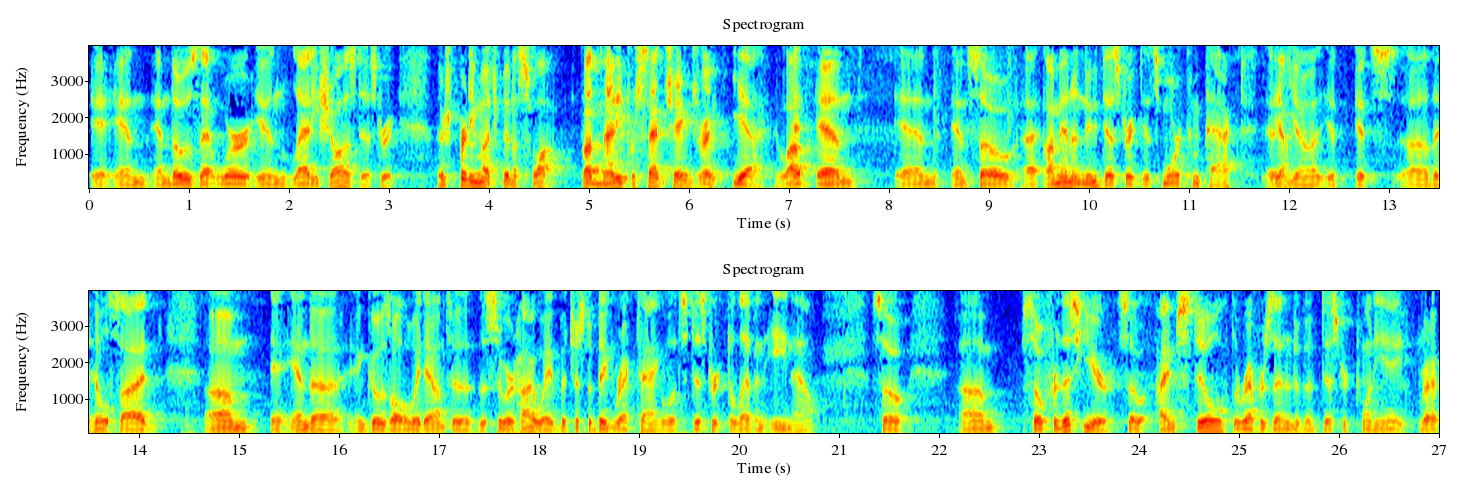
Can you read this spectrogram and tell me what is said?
and and those that were in Laddie Shaw's district, there's pretty much been a swap. About ninety percent change, right? Yeah. Wow. And and and so uh, I'm in a new district. It's more compact. Uh, Yeah. You know, it, it's uh, the hillside um, and uh, and goes all the way down to the Seward Highway, but just a big rectangle. It's District 11E now. So um, so for this year, so I'm still the representative of District 28. Right.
